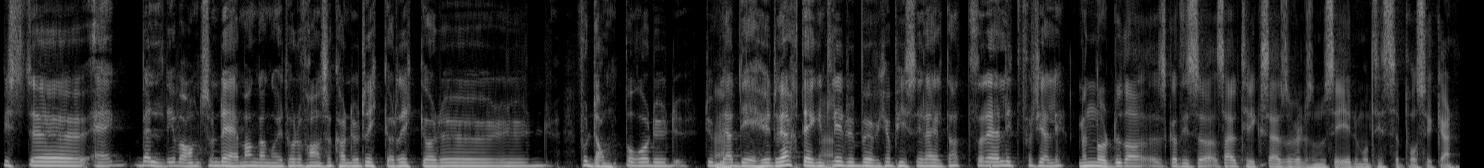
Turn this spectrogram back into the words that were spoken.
hvis det er veldig varmt, som det er mange ganger i Tour de France, så kan du drikke og drikke, og du fordamper, og du, du blir dehydrert. egentlig. Du behøver ikke å pisse i det hele tatt. Så det er litt forskjellig. Men når du da skal tisse, så er jo trikset er jo selvfølgelig som du sier, du må tisse på sykkelen.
